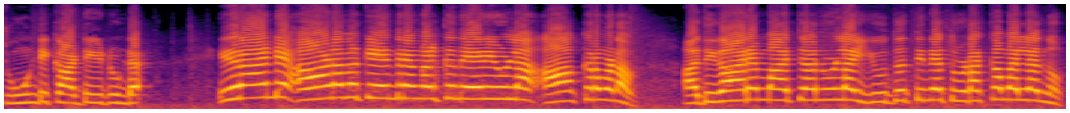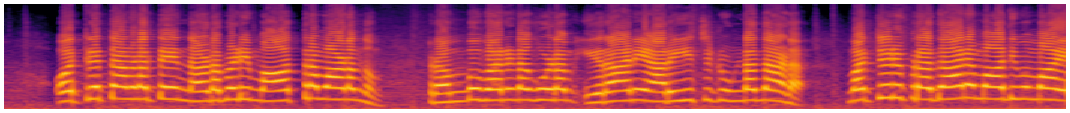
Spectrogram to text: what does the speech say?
ചൂണ്ടിക്കാട്ടിയിട്ടുണ്ട്. ഇറാന്റെ ആണവ കേന്ദ്രങ്ങൾക്ക് നേരെയുള്ള ആക്രമണം അധികാരം മാറ്റാനുള്ള യുദ്ധത്തിന്റെ തുടക്കമല്ലെന്നും ഒറ്റത്തവണത്തെ നടപടി മാത്രമാണെന്നും ട്രംപ് ഭരണകൂടം ഇറാനെ അറിയിച്ചിട്ടുണ്ടെന്നാണ് മറ്റൊരു പ്രധാന മാധ്യമമായ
